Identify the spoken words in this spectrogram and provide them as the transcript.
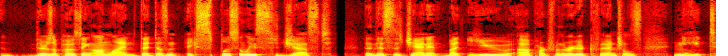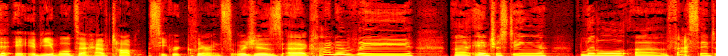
there's a posting online that doesn't explicitly suggest that this is Janet, but you, uh, apart from the regular credentials, need to be able to have top secret clearance, which is uh, kind of a uh, interesting little uh, facet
